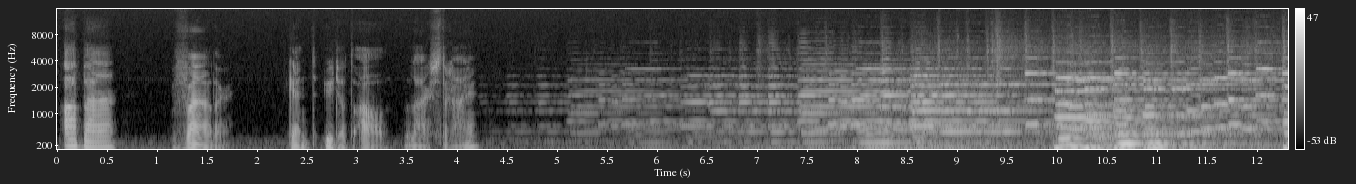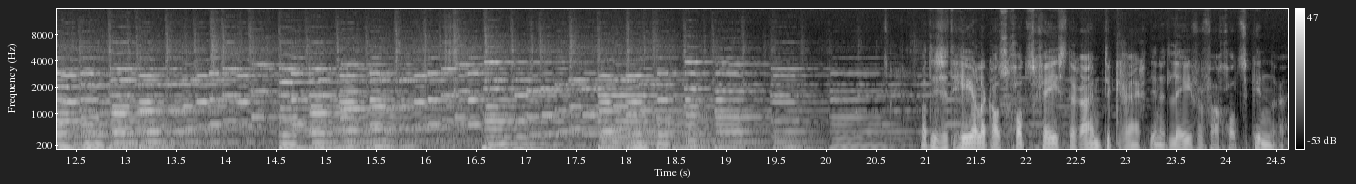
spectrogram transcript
Abba, Vader. Kent u dat al, luisteraar? Wat is het heerlijk als Gods geest de ruimte krijgt in het leven van Gods kinderen,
